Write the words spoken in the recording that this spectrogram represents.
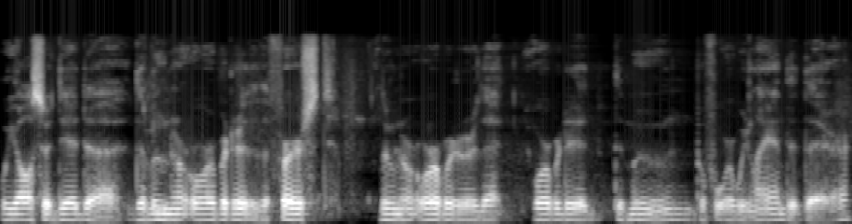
we also did uh, the lunar orbiter, the first lunar orbiter that orbited the moon before we landed there.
